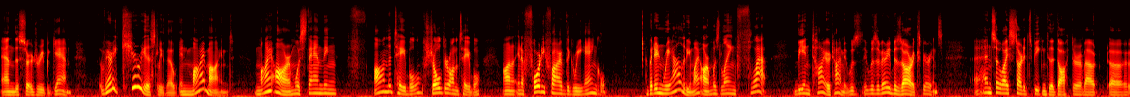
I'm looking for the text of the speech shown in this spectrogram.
and the surgery began. Very curiously, though, in my mind, my arm was standing on the table, shoulder on the table, on in a 45 degree angle. But in reality, my arm was laying flat the entire time. It was it was a very bizarre experience. And so I started speaking to the doctor about uh,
